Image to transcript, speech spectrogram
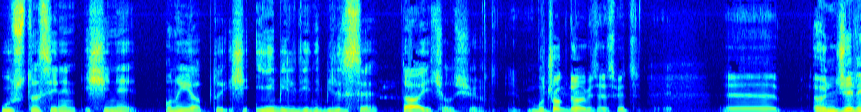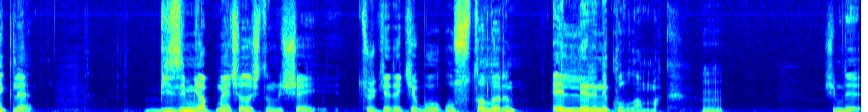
Usta senin işini onun yaptığı işi iyi bildiğini bilirse daha iyi çalışıyor. Bu çok doğru bir tespit. Ee, öncelikle bizim yapmaya çalıştığımız şey Türkiye'deki bu ustaların ellerini kullanmak. Hı. Şimdi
